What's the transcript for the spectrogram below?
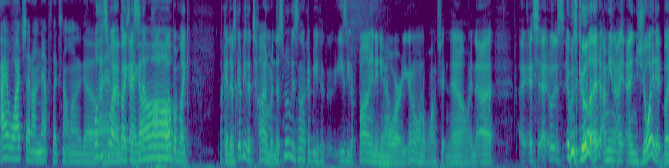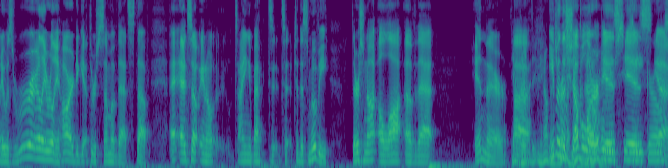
I watched that on Netflix not long ago. well, that's and why I I'm was like, just I like, see that pop "Oh." up. I'm like, okay, there's gonna be the time when this movie's not gonna be easy to find anymore. You're gonna want to watch it now, and uh, it's it was it was good. I mean, I, I enjoyed it, but it was really really hard to get through some of that stuff. And, and so you know, tying it back to, to, to this movie, there's not a lot of that in there. Yeah, uh, there- you know, even the really not. shoveler Other is is girls yeah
